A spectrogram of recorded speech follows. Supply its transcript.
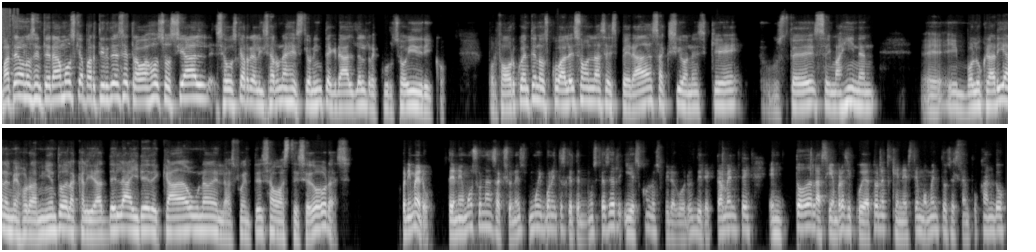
Mateo, nos enteramos que a partir de ese trabajo social se busca realizar una gestión integral del recurso hídrico. Por favor, cuéntenos cuáles son las esperadas acciones que ustedes se imaginan eh, involucrarían el mejoramiento de la calidad del aire de cada una de las fuentes abastecedoras? Primero, tenemos unas acciones muy bonitas que tenemos que hacer y es con los piragüeros directamente en todas las siembras y cuidatones que en este momento se está enfocando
